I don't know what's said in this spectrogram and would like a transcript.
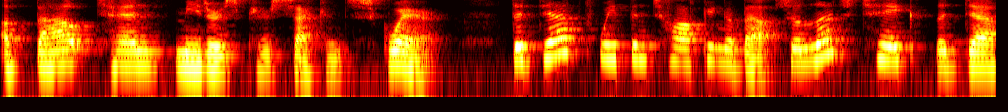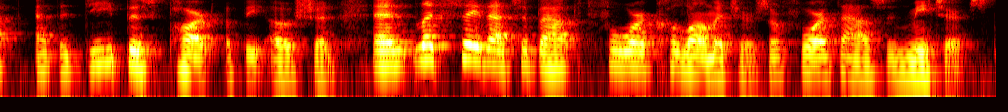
about 10 meters per second square. The depth we've been talking about. So let's take the depth at the deepest part of the ocean. And let's say that's about four kilometers or 4,000 meters.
